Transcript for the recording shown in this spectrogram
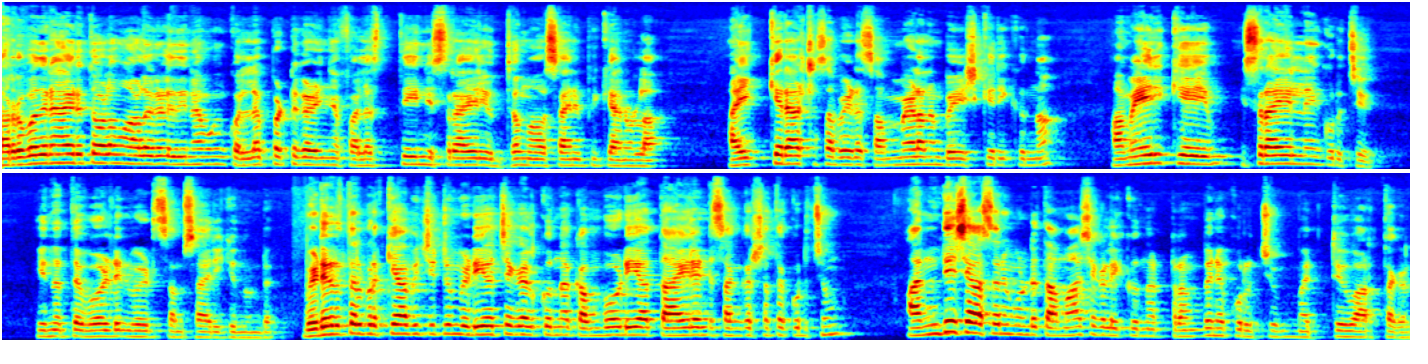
അറുപതിനായിരത്തോളം ആളുകൾ ഇതിനകം കൊല്ലപ്പെട്ട് കഴിഞ്ഞ ഫലസ്തീൻ ഇസ്രായേൽ യുദ്ധം അവസാനിപ്പിക്കാനുള്ള ഐക്യരാഷ്ട്രസഭയുടെ സമ്മേളനം ബഹിഷ്കരിക്കുന്ന അമേരിക്കയെയും ഇസ്രായേലിനെയും കുറിച്ച് ഇന്നത്തെ വേൾഡ് ഇൻ വേർഡ് സംസാരിക്കുന്നുണ്ട്. വെടിനിർത്തൽ പ്രഖ്യാപിച്ചിട്ടും വെടിയൊച്ച കേൾക്കുന്ന കംബോഡിയ തായ്ലൻഡ് സംഘർഷത്തെക്കുറിച്ചും അന്ത്യശാസനം കൊണ്ട് തമാശ കളിക്കുന്ന ട്രംപിനെ കുറിച്ചും മറ്റ് വാർത്തകൾ.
